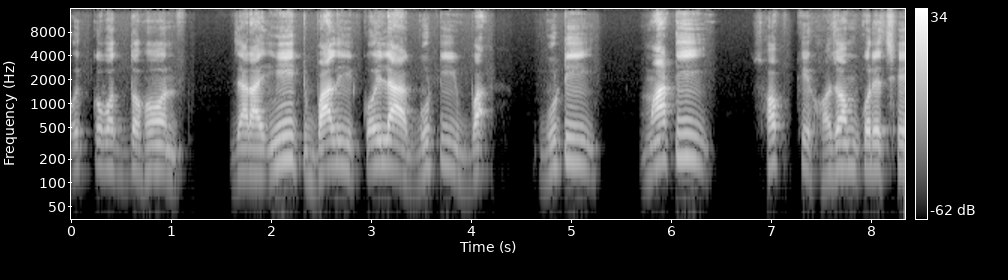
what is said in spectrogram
ঐক্যবদ্ধ হন। যারা ইট, বালি, কয়লা, গুটি গুটি, মাটি সবকে হজম করেছে,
